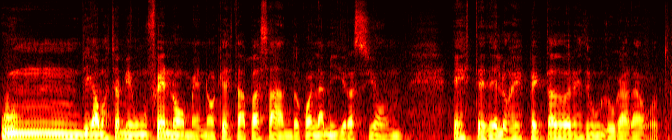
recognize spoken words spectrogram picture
un, digamos también un fenómeno que está pasando con la migración este, de los espectadores de un lugar a otro.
